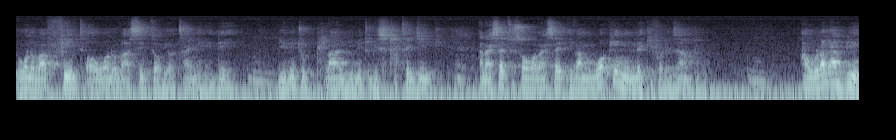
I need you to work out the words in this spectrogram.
one over fifth or one over sixth of your time in a day. Mm. You need to plan. You need to be strategic. And I said to someone, I said, if I'm working in Lekki, for example, mm. I would rather be a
